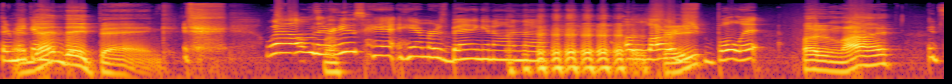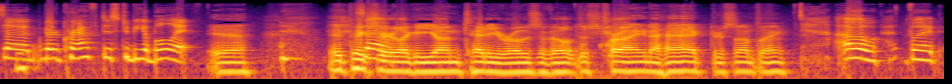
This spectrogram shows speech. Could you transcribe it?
they're making And then they bang well there is ha- hammers banging on uh, a large See? bullet. i didn't lie It's a their craft is to be a bullet. Yeah. They picture So- like a young Teddy Roosevelt just trying to hack or something. Oh, but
